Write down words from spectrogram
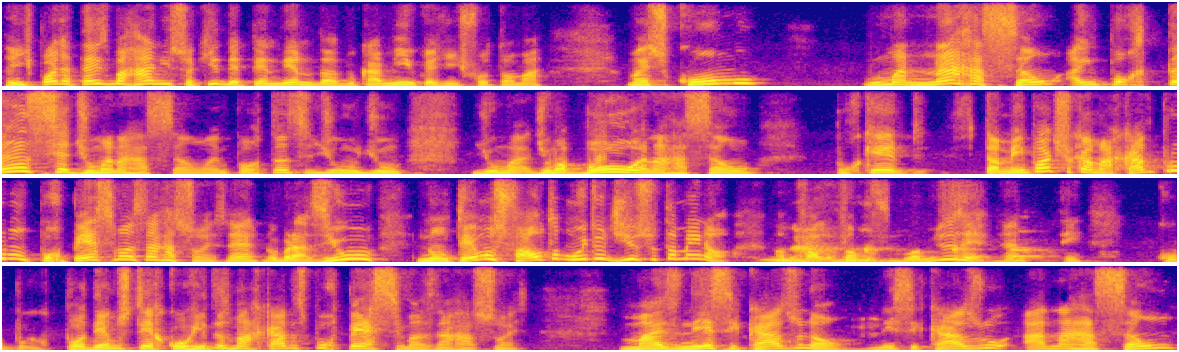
A gente pode até esbarrar nisso aqui, dependendo da, do caminho que a gente for tomar. Mas como uma narração, a importância de uma narração, a importância de, um, de, um, de, uma, de uma boa narração, porque também pode ficar marcado por, por péssimas narrações, né? No Brasil, não temos falta muito disso também, não. Vamos, não. Falar, vamos, vamos dizer, né? Tem, podemos ter corridas marcadas por péssimas narrações. Mas nesse caso, não. Nesse caso, a narração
